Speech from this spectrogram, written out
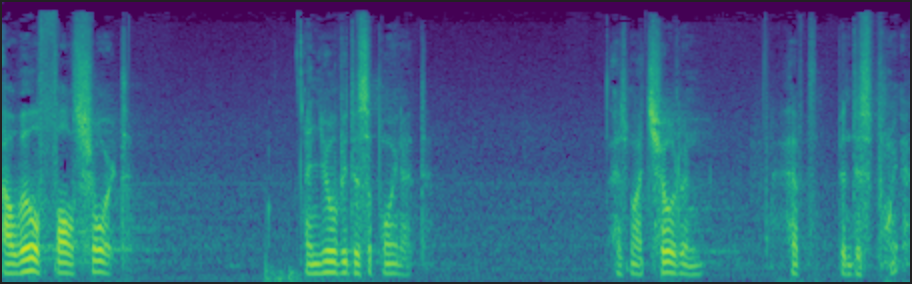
I will fall short. And you will be disappointed, as my children have been disappointed.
